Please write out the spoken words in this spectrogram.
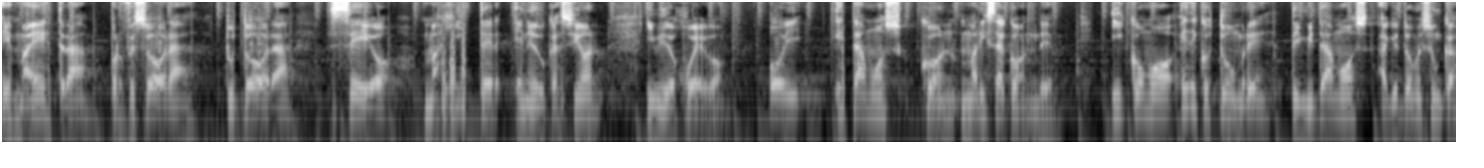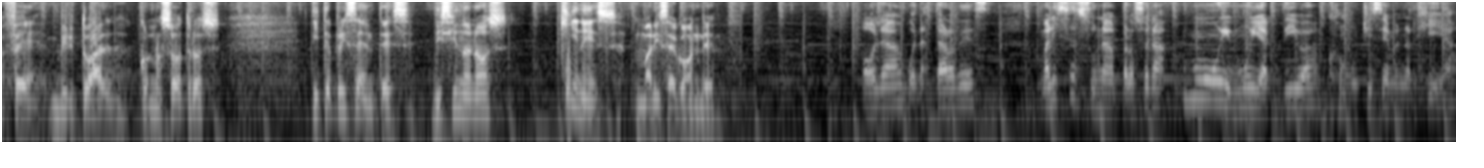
Es maestra, profesora, tutora, CEO, magíster en educación y videojuego. Hoy estamos con Marisa Conde. Y como es de costumbre, te invitamos a que tomes un café virtual con nosotros y te presentes diciéndonos quién es Marisa Conde. Hola, buenas tardes. Marisa es una persona muy, muy activa, con muchísima energía,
